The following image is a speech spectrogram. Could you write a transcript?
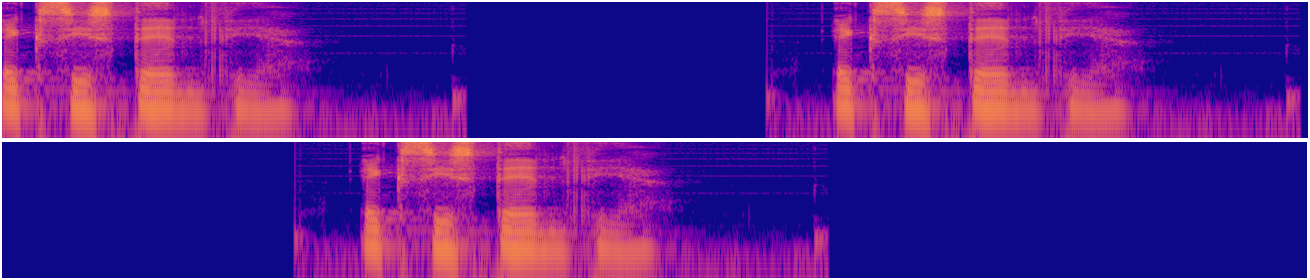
existencia, existencia, existencia.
